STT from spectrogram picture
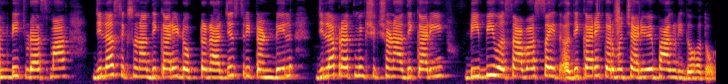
એમ ડી ચુડાસમા, જિલ્લા શિક્ષણાધિકારી ડોક્ટર રાજેશ્રી ટંડેલ, જિલ્લા પ્રાથમિક શિક્ષણાધિકારી ડીબી વસાવા સહિત અધિકારી કર્મચારીઓએ ભાગ લીધો હતો.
